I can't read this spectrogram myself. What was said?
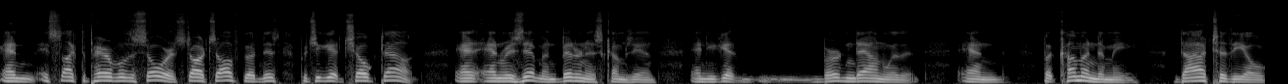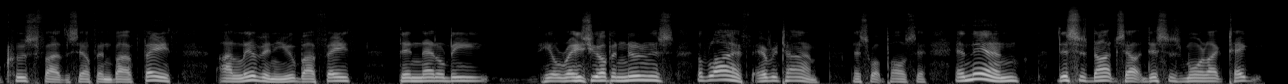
And it's like the parable of the sower. It starts off goodness, but you get choked out. And, and resentment, bitterness comes in, and you get burdened down with it. And but come unto me, die to the old, crucify the self, and by faith I live in you. By faith, then that'll be He'll raise you up in newness of life every time. That's what Paul said. And then this is not this is more like take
